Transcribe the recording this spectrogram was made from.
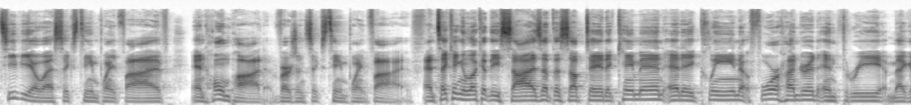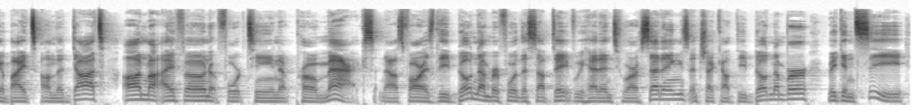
tvOS 16.5, and HomePod version 16.5. And taking a look at the size of this update, it came in at a clean 403 megabytes on the dot on my iPhone 14 Pro Max. Now, as far as the build number for this update, if we head into our settings, settings and check out the build number, we can see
